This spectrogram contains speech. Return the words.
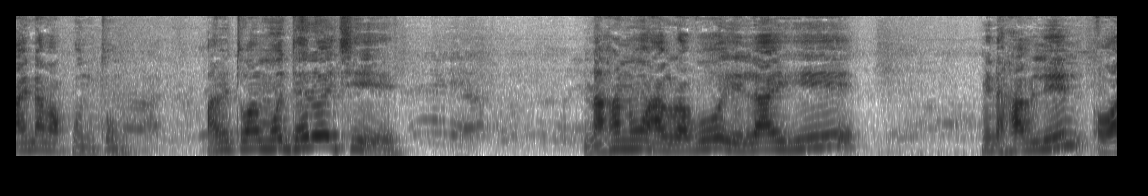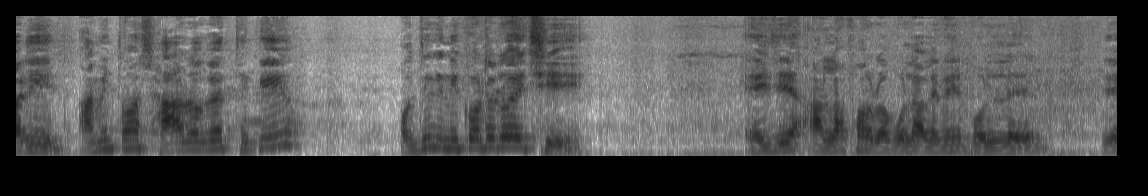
আয়নাম আকুন্তুম আমি তোমার মধ্যে রয়েছি। নাহানু আগ্রাবু ইলাহি মিন হাবলিল ওয়ারিদ। আমি তোমার সারোগের থেকে অধিক নিকটে রয়েছি। এই যে আল্লাহ রবুল আলমিন বললেন যে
